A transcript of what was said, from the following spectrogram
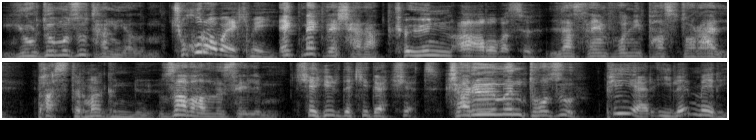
Yurdumuzu tanıyalım. Çukurova ekmeği. Ekmek ve şarap. Köyün ağababası. La Senfoni Pastoral. Pastırma günlüğü. Zavallı Selim. Şehirdeki dehşet. Çarığımın tozu. Pierre ile Mary.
